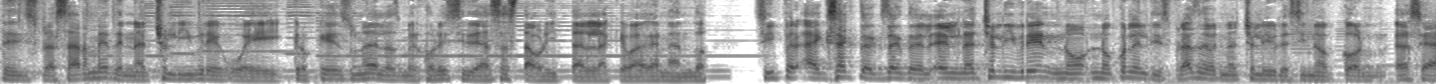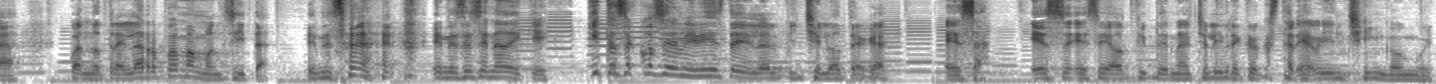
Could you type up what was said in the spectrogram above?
de disfrazarme de Nacho Libre, güey. Creo que es una de las mejores ideas hasta ahorita la que va ganando. Sí, pero ah, exacto, exacto. El, Nacho Libre, no, no con el disfraz de Nacho Libre, sino con, o sea, cuando trae la ropa mamoncita. En esa, en esa escena de que quita esa cosa de mi vista y el pinchelote acá. Esa ese, ese outfit de Nacho Libre creo que estaría bien chingón, güey.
